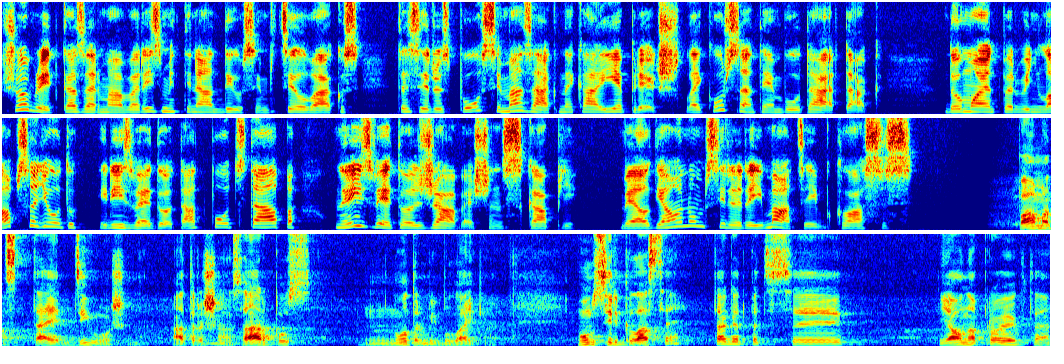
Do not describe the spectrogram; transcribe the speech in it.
Šobrīd kazarmā var izmitināt 200 cilvēkus. Tas ir uz pusi mazāk nekā iepriekš, lai kursantiem būtu ērtāk. Domājot par viņu labsajūtu, ir izveidota atpūtas telpa un ir izvietotas žāvēšanas skapji. Vēl jaunums ir arī mācību klases. Pamats tā ir dzīvošana, atrašanās ārpus nodarbību laikā. Mums ir klasē tagad pēc e, jaunā projekta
